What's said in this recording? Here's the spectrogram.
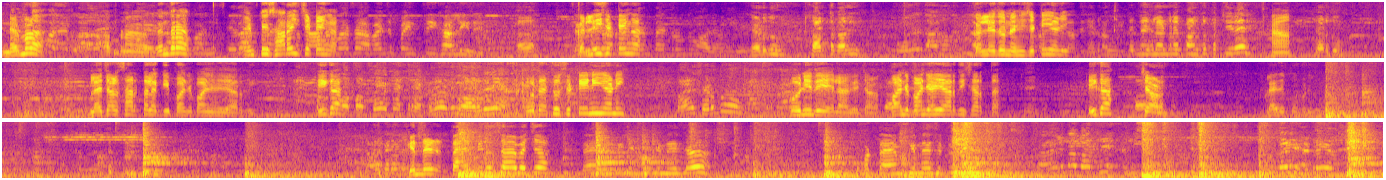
ਨਿਰਮਲ ਆਪਣਾ ਬਿੰਦਰ ਐਮਟੀ ਸਾਰਾ ਹੀ ਚਟੇਗਾ। ਹਿਸਾਬ ਵਿੱਚ 35 ਖਾਲੀ ਨੇ। ਹਾਂ। ਕੱਲੇ ਹੀ ਚਟੇਗਾ? ਇਧਰੋਂ ਤੋਂ ਆ ਜਾਣਗੇ ਛੱਡ ਦੂੰ ਸ਼ਰਤ ਕਾਦੀ ਕੱਲੇ ਤੋਂ ਨਹੀਂ ਚਟੀ ਵਾਲੀ। ਕਿੰਨੇ ਸਿਲੰਡਰ ਨੇ 525 ਨੇ ਹਾਂ। ਛੱਡ ਦੂੰ। ਲੈ ਚੱਲ ਸ਼ਰਤ ਲੱਗੀ 5 5000 ਦੀ। ਠੀਕ ਆ? ਵੱਧਾ ਘੱਟ ਰੱਖ ਲੈ ਤੂੰ ਹਾਰ ਦੇ ਉਹ ਤਾਂ ਇੱਥੋਂ ਸਿੱਟੀ ਨਹੀਂ ਜਾਣੀ। ਮੈਂ ਛੱਡ ਦੂੰ। ਕੋਈ ਨਹੀਂ ਦੇਖ ਲਾਂਗੇ ਚੱਲ। 5 5000 ਦੀ ਸ਼ਰਤ। ਠੀਕ ਆ। ਠੀਕ ਆ? ਚੱਲ। ਲੈ ਦੇ ਫੁੱਫੜੀ ਕਿੰਨੇ ਟਾਈਮ ਵੀ ਦੱਸਿਆ ਵਿੱਚ? ਟਾਈਮ ਵੀ ਲਿਖੋ ਕਿੰਨੇ ਚ। ਪਰ ਟਾਈਮ ਕਿੰਨੇ ਸਿੱਟਣੇ ਟਾਈਮ ਤਾਂ ਬਸ ਕਿਹੜੀ ਹਟ ਰਿਹਾ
